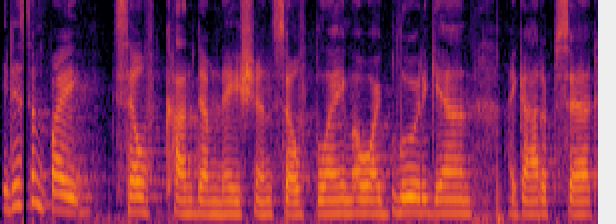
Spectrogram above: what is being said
It isn't by self condemnation, self blame. Oh, I blew it again. I got upset.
